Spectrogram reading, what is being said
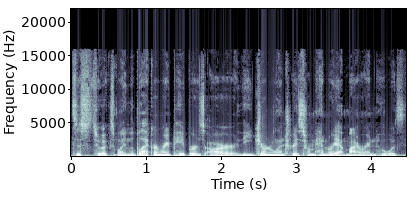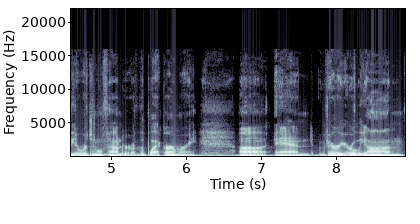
just to explain the Black Armory papers are the journal entries from Henriette Myron who was the original founder of the Black Armory. Uh and very early on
